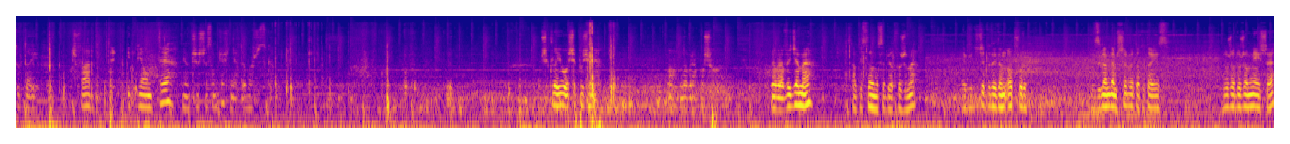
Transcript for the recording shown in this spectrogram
Tutaj czwarty i piąty. Nie wiem czy jeszcze są gdzieś? Nie, to chyba wszystko. Przykleiło się ziemi. O, dobra, poszło. Dobra, wyjdziemy. Z tamtej strony sobie otworzymy. Jak widzicie tutaj ten otwór względem szyby to tutaj jest dużo, dużo mniejszy.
